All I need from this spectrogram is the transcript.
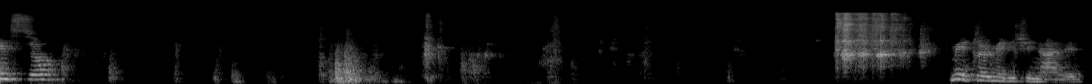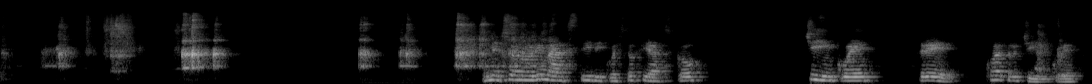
adesso. Metto il medicinale. Ne sono rimasti di questo fiasco 5 3 4 5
